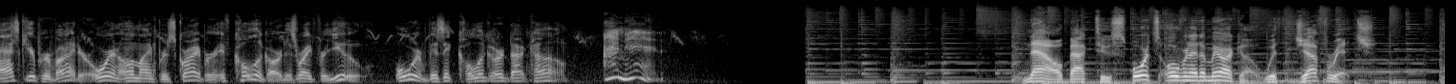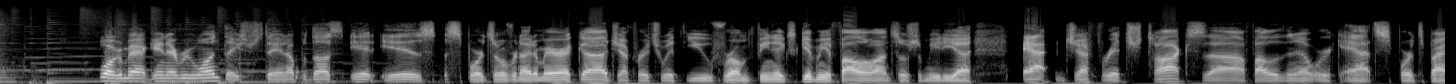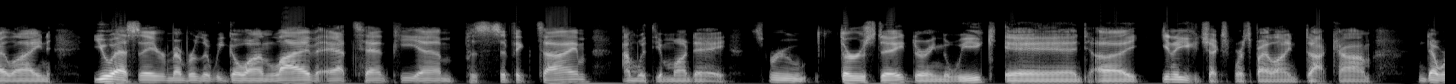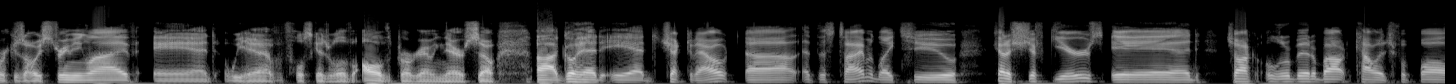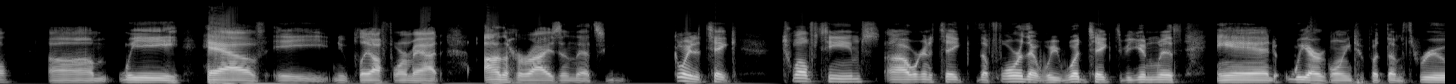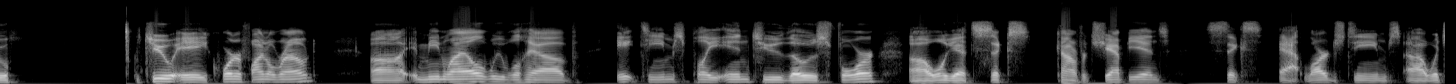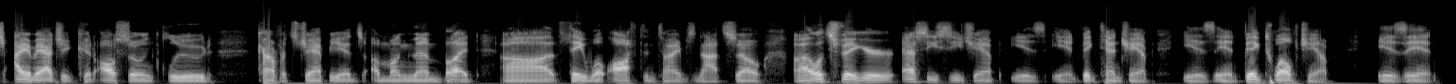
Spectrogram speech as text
Ask your provider or an online prescriber if Cologuard is right for you, or visit Cologuard.com. I'm in. Now back to Sports Overnight America with Jeff Rich. Welcome back in, everyone. Thanks for staying up with us. It is Sports Overnight America. Jeff Rich with you from Phoenix. Give me a follow on social media at Jeff Rich Talks. Uh, follow the network at Sports Byline USA. Remember that we go on live at 10 p.m. Pacific time. I'm with you Monday through Thursday during the week. And, uh, you know, you can check sportsbyline.com. Network is always streaming live, and we have a full schedule of all of the programming there. So uh, go ahead and check it out. Uh, at this time, I'd like to kind of shift gears and talk a little bit about college football. Um, we have a new playoff format on the horizon that's going to take 12 teams. Uh, we're going to take the four that we would take to begin with, and we are going to put them through to a quarterfinal round. Uh, meanwhile, we will have eight teams play into those four. Uh, we'll get six conference champions, six at large teams, uh, which I imagine could also include conference champions among them, but uh, they will oftentimes not. So uh, let's figure SEC champ is in, Big Ten champ is in, Big 12 champ is in.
